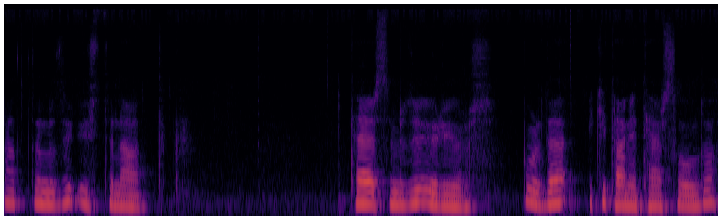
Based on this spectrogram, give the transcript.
Attığımızı üstüne attık. Tersimizi örüyoruz. Burada iki tane ters oldu.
